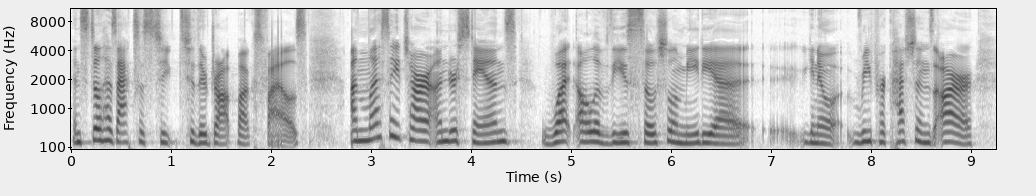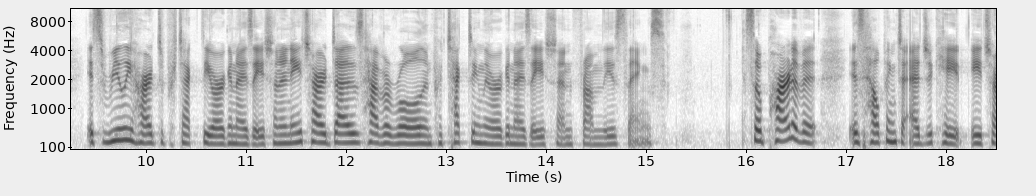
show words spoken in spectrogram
and still has access to, to their Dropbox files. Unless HR understands what all of these social media, you know, repercussions are, it's really hard to protect the organization, and HR does have a role in protecting the organization from these things. So part of it is helping to educate HR,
